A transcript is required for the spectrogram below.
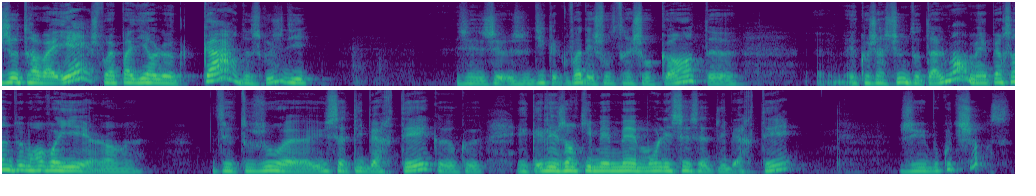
Je travaillais, je pourrais pas dire le quart de ce que je dis. Je, dis quelquefois des choses très choquantes euh, et que j'assume totalement, mais personne ne peut me renvoyer. Alors, euh, j'ai toujours euh, eu cette liberté et que les gens qui m'aimaient m'ont laissé cette liberté. J'ai eu beaucoup de chance.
